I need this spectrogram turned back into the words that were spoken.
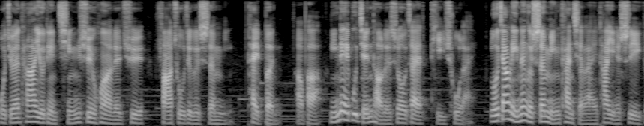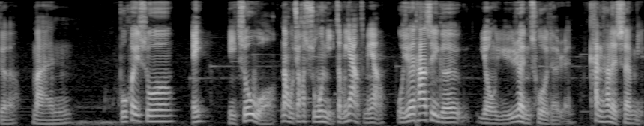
我觉得他有点情绪化的去发出这个声明。太笨，好不好？你内部检讨的时候再提出来。罗嘉玲那个声明看起来，他也是一个蛮不会说，哎，你说我，那我就要说你怎么样怎么样。我觉得他是一个勇于认错的人。看他的声明，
